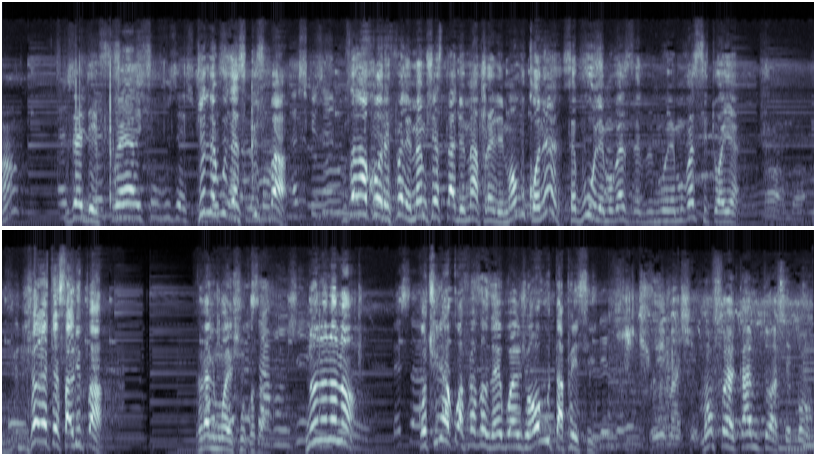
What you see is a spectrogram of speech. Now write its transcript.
Hein? Vous êtes des frères, il faut vous Je excuser. ne vous excuse pas. Excusez-nous. Vous allez encore refaire les mêmes gestes là demain après demain. On vous connaît. C'est vous les mauvais, les mauvais citoyens. Je ne te salue pas. Regarde-moi les choses comme ça. Non, non, non, non. Continuez à quoi faire ça, vous allez voir un jour. On va vous taper ici. Oui, ma chérie. Mon frère, calme-toi, c'est bon.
